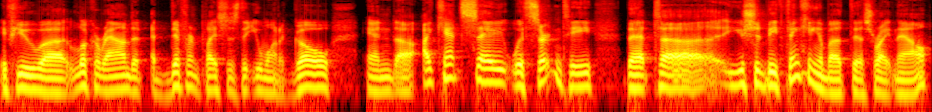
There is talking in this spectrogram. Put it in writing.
if you uh, look around at, at, different places that you want to go. And uh, I can't say with certainty that uh, you should be thinking about this right now.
